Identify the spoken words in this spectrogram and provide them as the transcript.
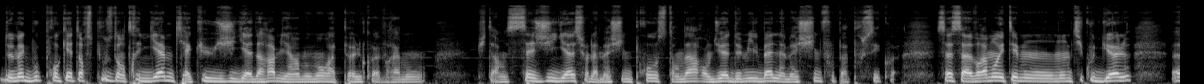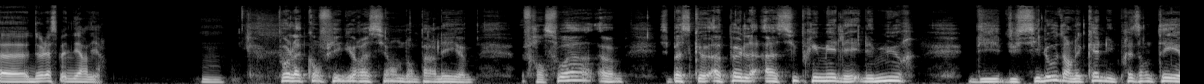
de MacBook Pro 14 pouces d'entrée de gamme qui a que 8 Go de RAM. Il y a un moment Apple, quoi, vraiment. Putain, 16 Go sur la machine pro standard, rendu à 2000 balles la machine, faut pas pousser quoi. Ça, ça a vraiment été mon, petit coup de gueule euh, de la semaine dernière. Hmm. Pour la configuration dont parlait euh, François, euh, c'est parce que Apple a supprimé les, murs du, silo dans lequel il présentait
